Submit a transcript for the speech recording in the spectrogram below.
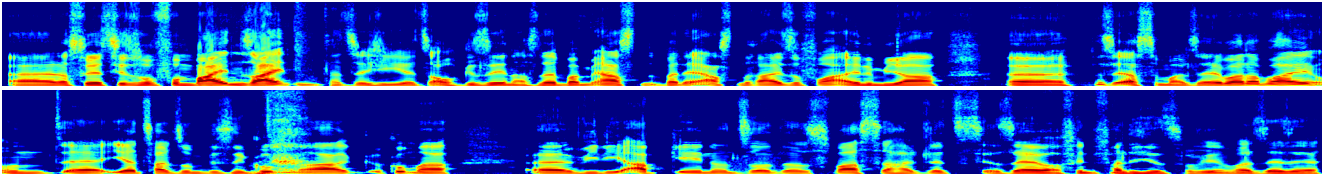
äh, dass du jetzt hier so von beiden Seiten tatsächlich jetzt auch gesehen hast. Ne? Beim ersten, bei der ersten Reise vor einem Jahr äh, das erste Mal selber dabei und äh, jetzt halt so ein bisschen gucken, ah, guck mal, äh, wie die abgehen und so. Das warst du halt letztes Jahr selber. Find, fand ich jetzt auf jeden Fall sehr, sehr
